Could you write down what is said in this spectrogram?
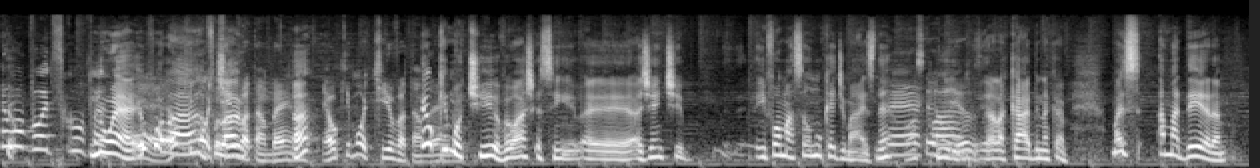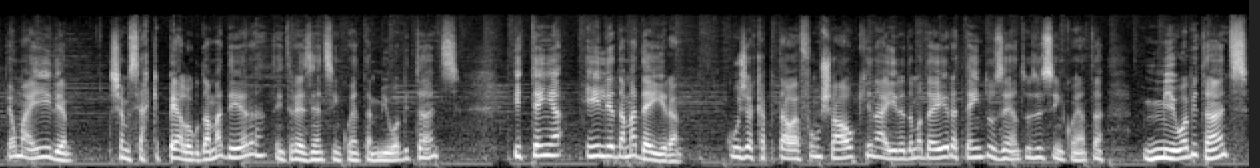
É uma boa desculpa. não é? Eu vou lá. é o que fui lá- motiva também, né? É o que motiva também. É o que motiva. Eu acho que assim, é, a gente. Informação nunca é demais, né? É, claro. Ela cabe na cabeça. Mas a Madeira é uma ilha, chama-se Arquipélago da Madeira, tem 350 mil habitantes, e tem a Ilha da Madeira, cuja capital é Funchal, que na Ilha da Madeira tem 250 mil habitantes.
